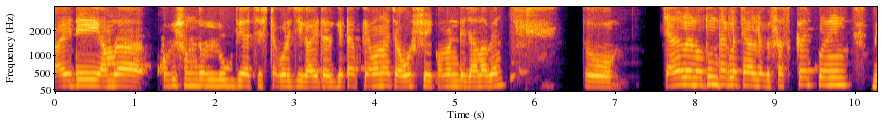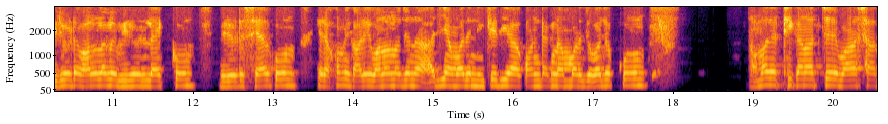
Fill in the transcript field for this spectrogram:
গাড়িটি আমরা খুবই সুন্দর লুক দেওয়ার চেষ্টা করেছি গাড়িটার। গেট আপ কেমন হয়েছে অবশ্যই কমেন্টে জানাবেন। তো চ্যানেলে নতুন থাকলে চ্যানেলটাকে সাবস্ক্রাইব করে নিন। ভিডিওটা ভালো লাগলে ভিডিওটা লাইক করুন, ভিডিওটা শেয়ার করুন। এরকমই গাড়ি বানানোর জন্য আজই আমাদের নিচে দেওয়া কন্ট্যাক্ট নাম্বারে যোগাযোগ করুন। আমাদের ঠিকানা হচ্ছে বারাসাত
